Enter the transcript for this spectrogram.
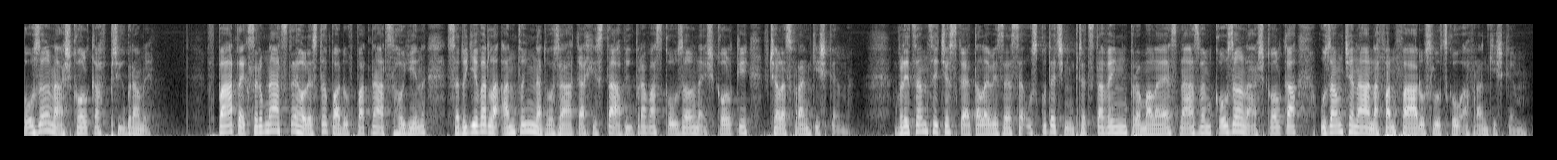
Kouzelná školka v Příbrami. V pátek 17. listopadu v 15 hodin se do divadla Antonína Dvořáka chystá výprava z kouzelné školky v čele s Františkem. V licenci České televize se uskuteční představení pro malé s názvem Kouzelná školka uzamčená na fanfáru s Ludskou a Františkem.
